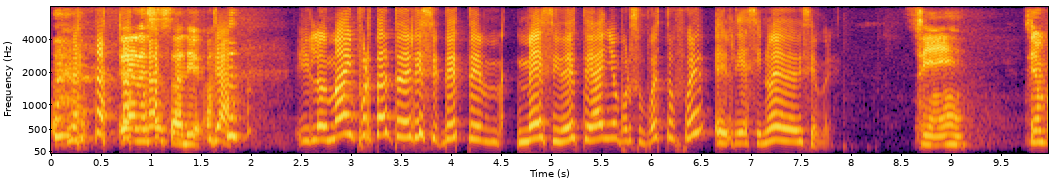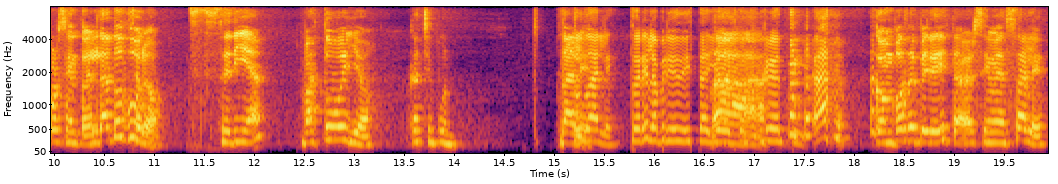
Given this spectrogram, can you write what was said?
Era necesario. Ya. Y lo más importante de este mes y de este año, por supuesto, fue el 19 de diciembre. Sí, 100%. El dato duro sería, vas tú y yo, cachipún. Dale. Tú dale, tú eres la periodista, yo Ah. confío en ti. Ah. Con voz de periodista, a ver si me sale.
